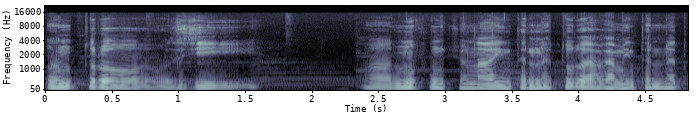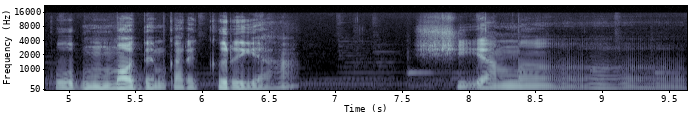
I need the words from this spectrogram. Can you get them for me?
într-o zi uh, nu funcționa internetul, aveam internet cu modem care cârâia și am uh,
